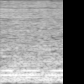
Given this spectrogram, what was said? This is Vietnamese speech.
you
